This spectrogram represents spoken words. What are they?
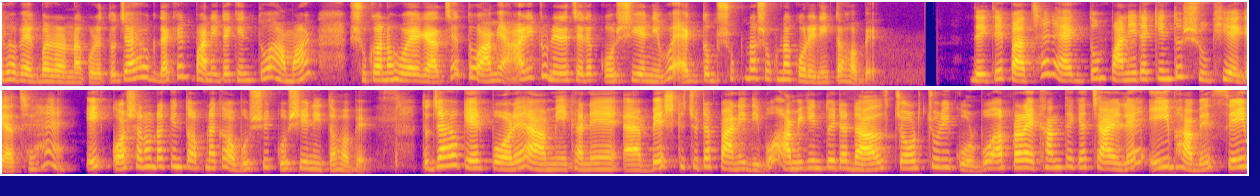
এভাবে একবার রান্না করে। তো যাই হোক, দেখেন পানিটা কিন্তু আমার শুকানো হয়ে গেছে। তো আমি আর একটু নেড়ে চেড়ে কষিয়ে নিব। একদম শুকনা শুকনা করে নিতে হবে। দেখতে পাচ্ছেন, একদম পানিটা কিন্তু শুকিয়ে গেছে হ্যাঁ? এই কষানোটা কিন্তু আপনাকে অবশ্যই কষিয়ে নিতে হবে। তো যাই হোক, এরপরে আমি এখানে বেশ কিছুটা পানি দিব। আমি কিন্তু এটা ডাল চড়চড়ি করব। আপনারা এখান থেকে চাইলে এইভাবে সেম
